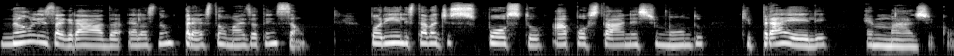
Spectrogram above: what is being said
não lhes agrada, elas não prestam mais atenção. Porém, ele estava disposto a apostar neste mundo que para ele é mágico.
